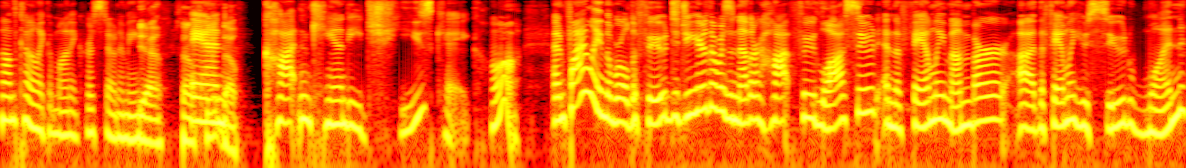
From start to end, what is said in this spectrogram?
Sounds kind of like a Monte Cristo to me. Yeah, sounds good, and though. Cotton candy cheesecake, huh? And finally, in the world of food, did you hear there was another hot food lawsuit and the family member, uh, the family who sued, won?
